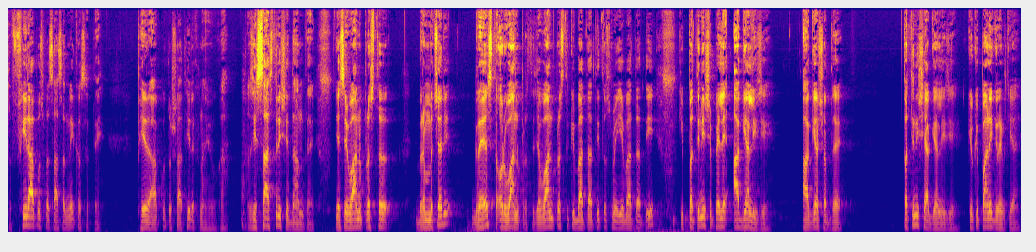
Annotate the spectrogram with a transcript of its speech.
तो फिर आप उस पर शासन नहीं कर सकते। फिर आपको तो साथ ही रखना ही होगा। तो ये शास्त्रीय सिद्धांत है। जैसे वानप्रस्थ ब्रह्मचर्य गृहस्थ और वानप्रस्थ। जब वानप्रस्थ की बात आती तो उसमें ये बात आती कि पत्नी से पहले आज्ञा लीजिए। आज्ञा शब्द है। पत्नी से आज्ञा लीजिए, क्योंकि पाणी ग्रहण किया है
